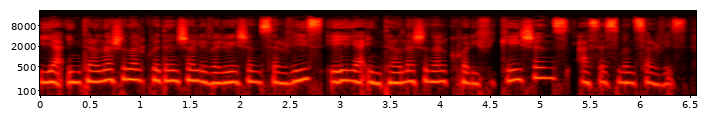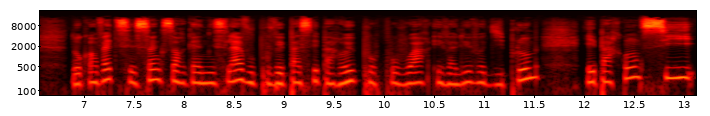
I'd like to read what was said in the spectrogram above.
il y a International Credential Evaluation Service et il y a International Qualifications Assessment Service. Donc en fait, ces cinq organismes-là, vous pouvez passer par eux pour pouvoir évaluer votre diplôme. Et par contre, si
